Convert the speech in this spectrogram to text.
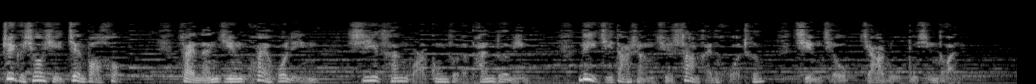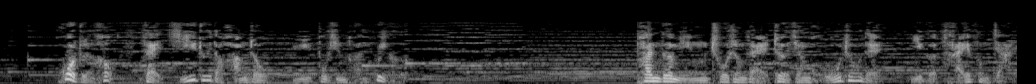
这个消息见报后，在南京快活林西餐馆工作的潘德明立即搭上去上海的火车，请求加入步行团。获准后，再急追到杭州与步行团会合。潘德明出生在浙江湖州的一个裁缝家里，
